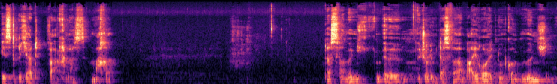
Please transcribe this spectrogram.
ist Richard Wagners Mache. Das war München, äh, Entschuldigung, das war Bayreuth, nun kommt München.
